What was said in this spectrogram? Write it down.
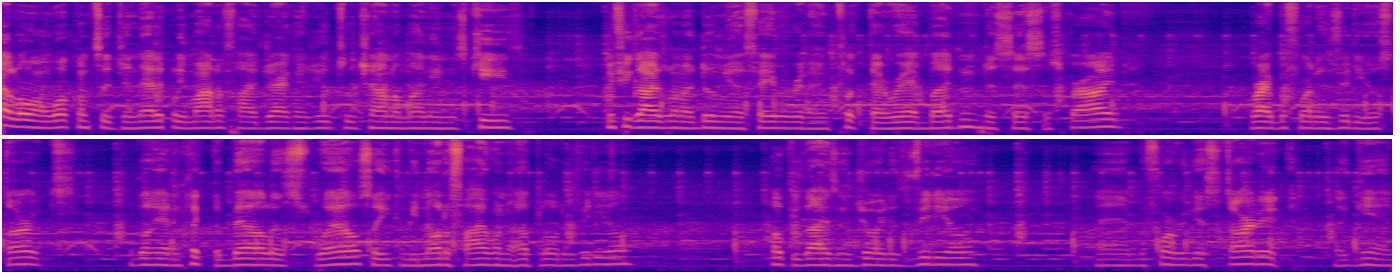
Hello and welcome to Genetically Modified Dragons YouTube channel. My name is Keith. If you guys want to do me a favor and click that red button that says subscribe right before this video starts, go ahead and click the bell as well so you can be notified when I upload a video. Hope you guys enjoy this video. And before we get started, again,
